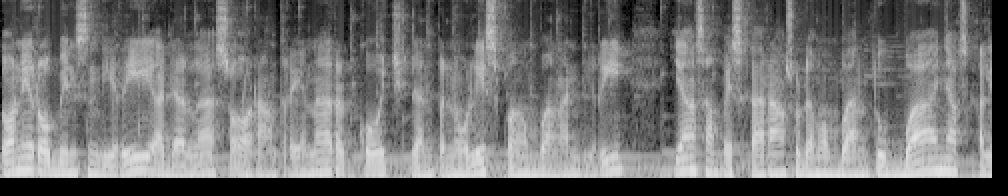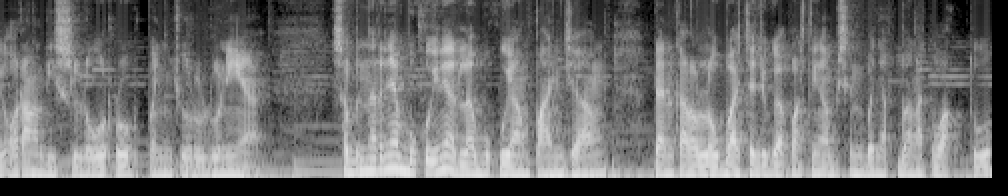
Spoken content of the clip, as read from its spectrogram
Tony Robbins sendiri adalah seorang trainer, coach, dan penulis pengembangan diri yang sampai sekarang sudah membantu banyak sekali orang di seluruh penjuru dunia. Sebenarnya buku ini adalah buku yang panjang, dan kalau lo baca juga pasti ngabisin banyak banget waktu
